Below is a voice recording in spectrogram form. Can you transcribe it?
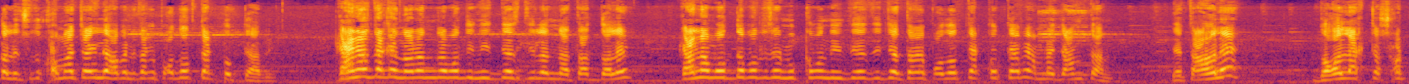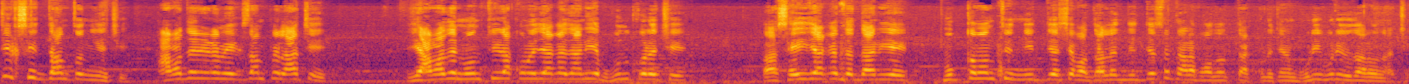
করলে? শুধু ক্ষমা চাইলে হবে না, তাকে পদত্যাগ করতে হবে। কেন তাকে নরেন্দ্র মোদী নির্দেশ দিলেন না তার দলের? কেন মধ্যপ্রদেশের মুখ্যমন্ত্রী নির্দেশ দিচ্ছেন তাকে পদত্যাগ করতে হবে? আমরা জানতাম যে তাহলে দল একটা সঠিক সিদ্ধান্ত নিয়েছে। আমাদের এরকম এক্সাম্পল আছে যে আমাদের মন্ত্রীরা কোনো জায়গায় দাঁড়িয়ে ভুল করেছে বা সেই জায়গাতে দাঁড়িয়ে মুখ্যমন্ত্রীর নির্দেশে বা দলের নির্দেশে তারা পদত্যাগ করেছেন ভুড়ি ভুড়ি উদাহরণ আছে।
